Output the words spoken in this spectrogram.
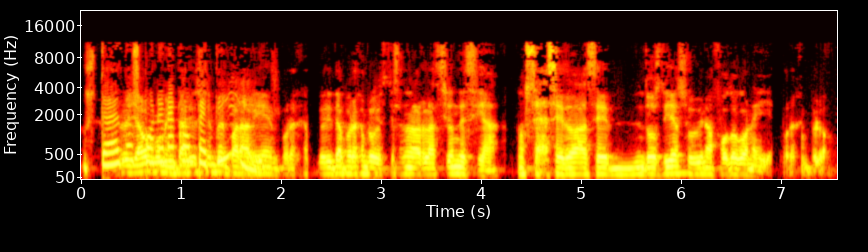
Ustedes nos ponen a competir. siempre para bien, por ejemplo. Ahorita, por ejemplo, que estoy haciendo una relación, decía, no sé, hace, do- hace dos días subí una foto con ella, por ejemplo.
